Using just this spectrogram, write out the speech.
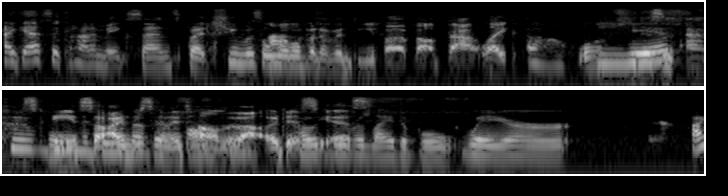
I guess it kind of makes sense, but she was a little uh, bit of a diva about that. Like, oh, well, he yes, doesn't ask me, so I'm just going to tell him about Odysseus. Totally relatable. Where I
